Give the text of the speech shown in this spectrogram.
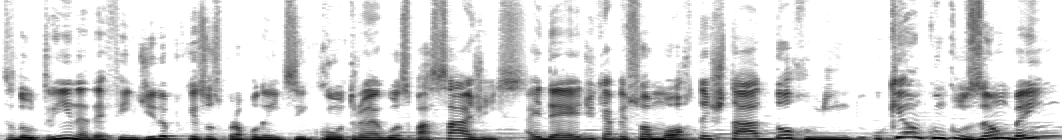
essa doutrina é defendida porque seus proponentes encontram em algumas passagens a ideia de que a pessoa morta está dormindo, o que é uma conclusão bem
